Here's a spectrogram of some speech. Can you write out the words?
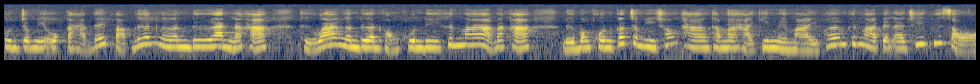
คุณจะมีโอกาสได้ปรับเลื่อนเงินเดือนนะคะ ถือือว่าเงินเดือนของคุณดีขึ้นมากนะคะ หรือบางคนก็จะมีช่องทางทำมาหากินใหม่ ๆ เพิ่มขึ้นมาเป็นอาชีพที่สอง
